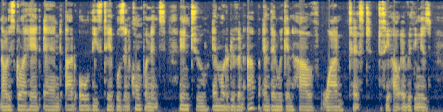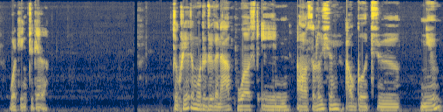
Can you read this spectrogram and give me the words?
Now let's go ahead and add all these tables and components into a model driven app and then we can have one test to see how everything is working together. To create a model driven app whilst in our solution I'll go to new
